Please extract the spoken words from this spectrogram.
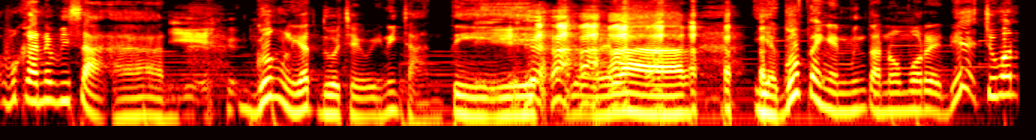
bukannya bisaan. Gue ngelihat dua cewek ini cantik. Gue bilang, ya gue pengen minta nomornya dia. Cuman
